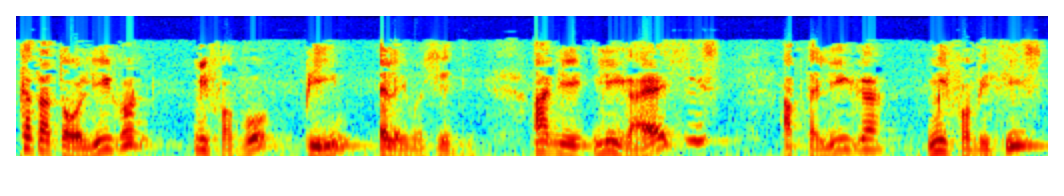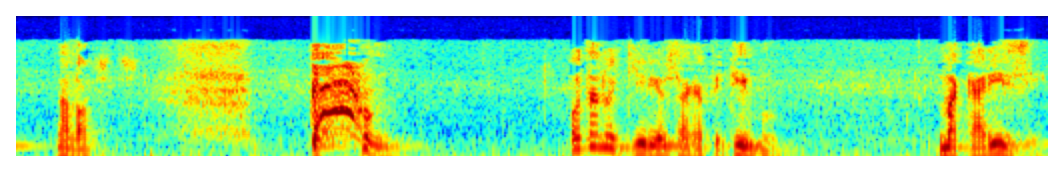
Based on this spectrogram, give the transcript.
κατά το λίγον μη φοβού πίν ελεημοσύνη. Αν λίγα έχεις από τα λίγα μη φοβηθείς να δώσεις. Όταν ο Κύριος αγαπητή μου μακαρίζει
